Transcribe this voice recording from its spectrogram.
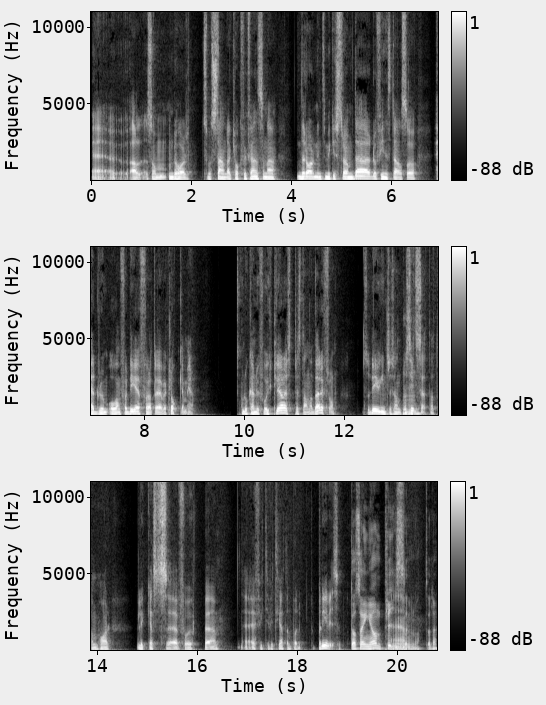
eh, all, som, om du har som standardklockfrekvenserna Drar den inte mycket ström där, då finns det alltså headroom ovanför det för att överklocka mer. Och då kan du få ytterligare prestanda därifrån. Så det är ju intressant på Mhm. sitt sätt att de har lyckats eh, få upp eh, effektiviteten på, på det viset. De sa inget om pris Eh. eller något eller?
